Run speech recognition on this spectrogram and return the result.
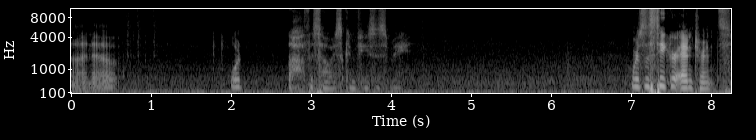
I know. What? Oh, this always confuses me. Where's the secret entrance?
